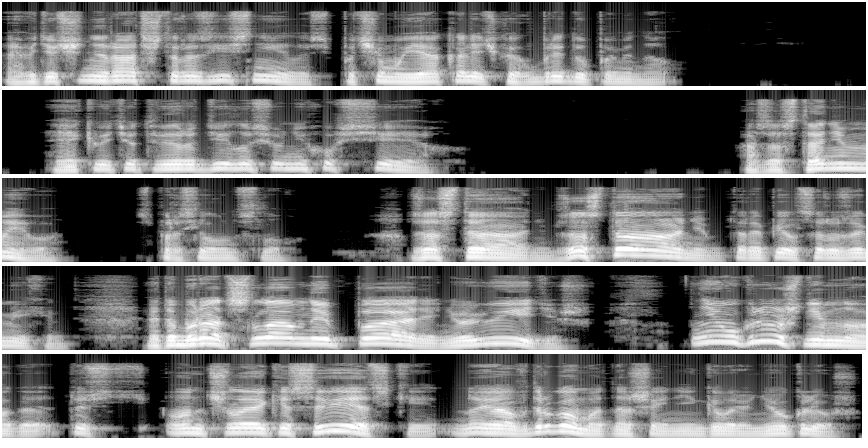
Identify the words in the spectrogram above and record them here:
А ведь очень рад, что разъяснилось, почему я о колечках в бреду поминал. Эк ведь утвердилось у них у всех. — А застанем мы его? — спросил он вслух. Застанем, застанем, торопился Разумихин. Это, брат, славный парень, увидишь. Не уклюж немного, то есть он человек и светский, но я в другом отношении говорю, не уклюж.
